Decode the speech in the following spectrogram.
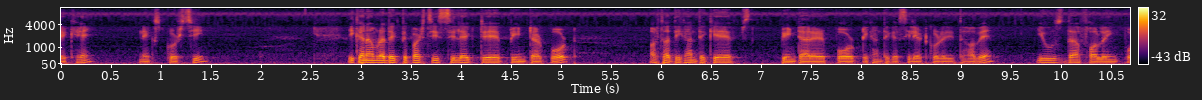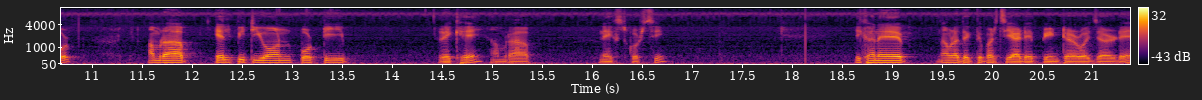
রেখে নেক্সট করছি। এখানে আমরা দেখতে পাচ্ছি সিলেক্ট এ প্রিন্টার পোর্ট অর্থাৎ এখান থেকে প্রিন্টারের পোর্ট এখান থেকে সিলেক্ট করে দিতে হবে। ইউজ দ্য ফলোয়িং পোর্ট আমরা এলপিটি অন পোর্টটি রেখে আমরা নেক্সট করছি। এখানে আমরা দেখতে পাচ্ছি অ্যাড প্রিন্টার ওয়াজার্ডে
